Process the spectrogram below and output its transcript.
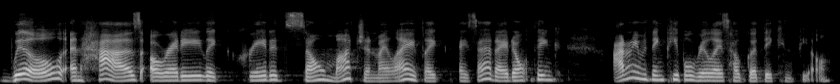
will and has already like created so much in my life. Like I said, I don't think, I don't even think people realize how good they can feel.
